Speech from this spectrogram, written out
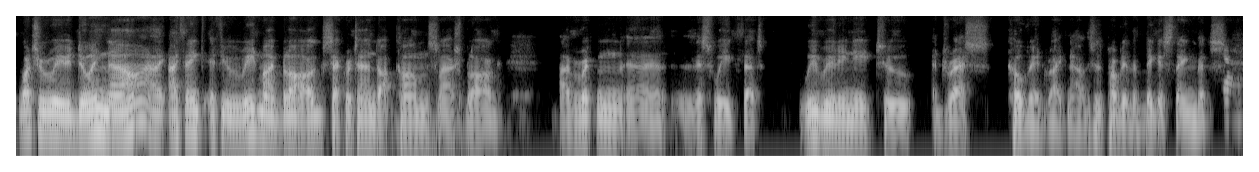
what should we be doing now? I, I think if you read my blog, secretan.com slash blog, I've written uh, this week that we really need to address COVID right now. This is probably the biggest thing that's yeah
